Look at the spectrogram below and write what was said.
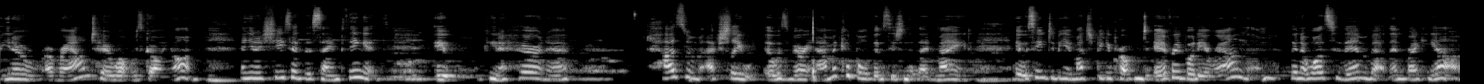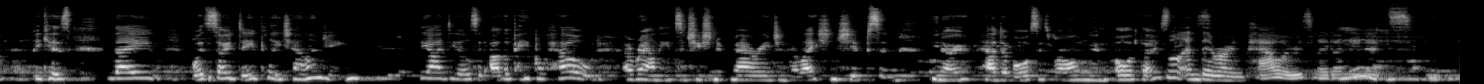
you know, around her what was going on, mm. and you know, she said the same thing. It, it you know, her and her husband actually it was very amicable the decision that they'd made. It seemed to be a much bigger problem to everybody around them than it was to them about them breaking up because they were so deeply challenging the ideals that other people held around the institution of marriage and relationships and you know how divorce is wrong and all of those Well, and their own power, isn't it? I mean, mm. it's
